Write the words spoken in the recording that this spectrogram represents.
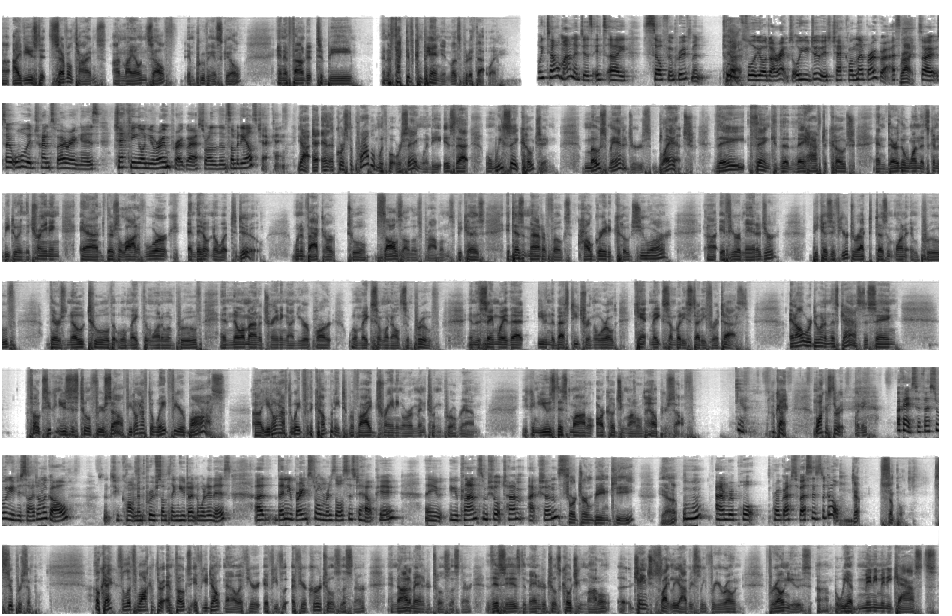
Uh, I've used it several times on my own self, improving a skill, and have found it to be an effective companion. Let's put it that way. We tell managers it's a self improvement tool Yes. for your directs. All you do is check on their progress. Right. So, so all we're transferring is checking on your own progress rather than somebody else checking. Yeah, and, and of course, the problem with what we're saying, Wendy, is that when we say coaching, most managers blanch. They think that they have to coach and they're the one that's going to be doing the training, and there's a lot of work, and they don't know what to do. When in fact, our tool solves all those problems because it doesn't matter, folks, how great a coach you are uh, if you're a manager, because if your direct doesn't want to improve, there's no tool that will make them want to improve, and no amount of training on your part will make someone else improve. In the same way that even the best teacher in the world can't make somebody study for a test. And all we're doing in this cast is saying, folks, you can use this tool for yourself. You don't have to wait for your boss. Uh, you don't have to wait for the company to provide training or a mentoring program. You can use this model, our coaching model, to help yourself. Yeah. Okay, walk us through it, Wendy. Okay, so first of all, you decide on a goal. Since you can't improve something, you don't know what it is. Uh, then you brainstorm resources to help you. Then you, you plan some short term actions Short term being key. Yeah. and report progress versus the goal. Yep. Simple. Super simple. Okay, so let's walk them through. And folks, if you don't know, if you're if you've if you're a Career Tools listener and not a Manager Tools listener, this is the Manager Tools coaching model, uh, changed slightly, obviously, for your own for your own use. Um, but we have many many casts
